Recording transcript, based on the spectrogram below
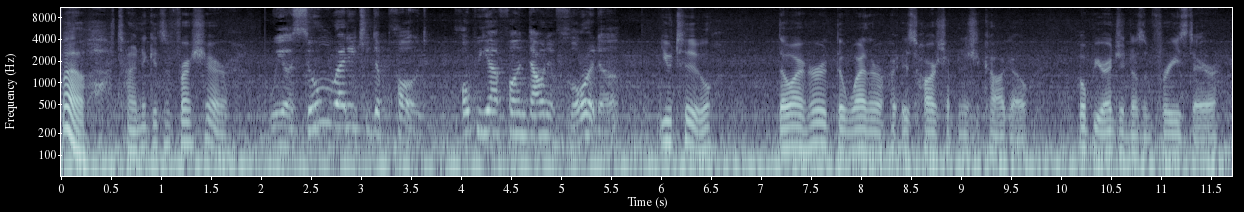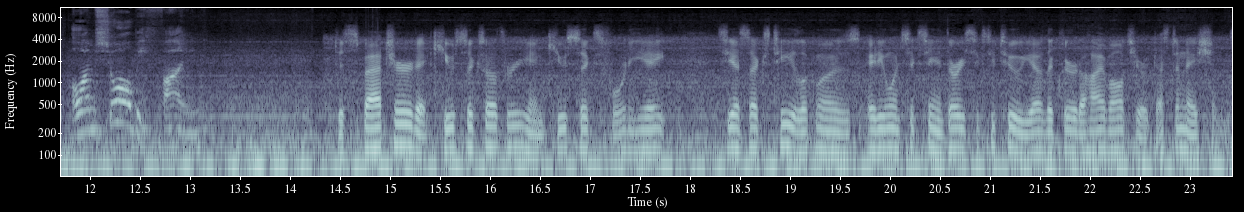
Well, time to get some fresh air. We are soon ready to depart. Hope you have fun down in Florida. You too. Though I heard the weather is harsh up in Chicago. Hope your engine doesn't freeze there. Oh, I'm sure I'll be fine. Dispatcher at Q603 and Q648. CSXT, locomotives 8116 and 3062. You have the clear to highball to your destinations.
